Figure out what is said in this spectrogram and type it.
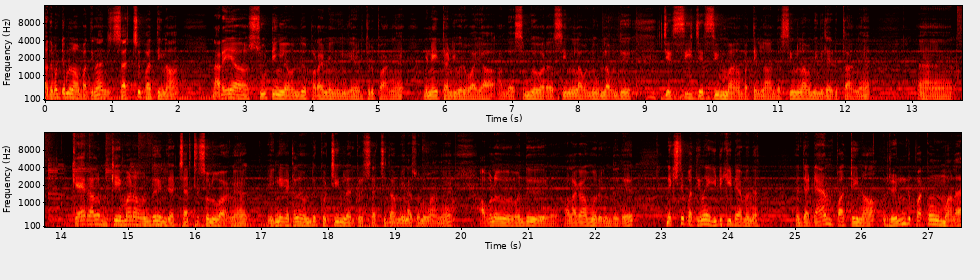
அது மட்டும் இல்லாமல் பார்த்தீங்கன்னா இந்த சர்ச்சு பார்த்திங்கன்னா நிறையா ஷூட்டிங்கில் வந்து படம் இங்கே எடுத்திருப்பாங்க. வினை தாண்டி வருவாயா? அந்த சிம்பு வர சீன்லாம் வந்து உள்ளே வந்து ஜெர்சி ஜெர்சிம்பாங்க பார்த்தீங்களா அந்த சீன்லாம் வந்து இங்கே தான் எடுத்தாங்க. கேரளாவில் முக்கியமான வந்து இந்த சர்ச்சு சொல்லுவாங்க. எங்கே கேட்டாலும் வந்து கொச்சினில் இருக்கிற சர்ச்சு தான் மெயினாக சொல்லுவாங்க. அவ்வளோ வந்து அழகாகவும் இருந்தது. நெக்ஸ்ட்டு பார்த்தீங்கன்னா இடுக்கி டேமுங்க. இந்த டேம் பார்த்தீங்கன்னா ரெண்டு பக்கமும் மலை.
